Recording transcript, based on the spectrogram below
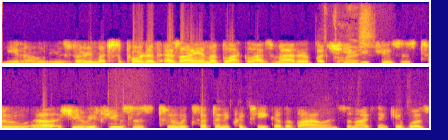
you know is very much supportive, as I am at Black Lives Matter, but she refuses to uh, she refuses to accept any critique of the violence, and I think it was,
